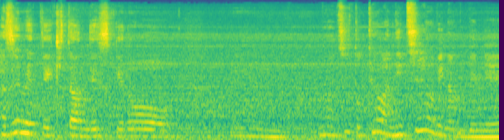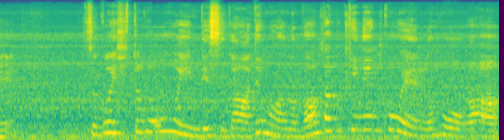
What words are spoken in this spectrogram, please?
初めて来たんですけど、うん。まあ、ちょっと今日は日曜日なんでねすごい人が多いんですがでもあの万博記念公園の方が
